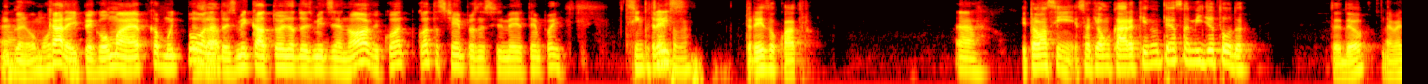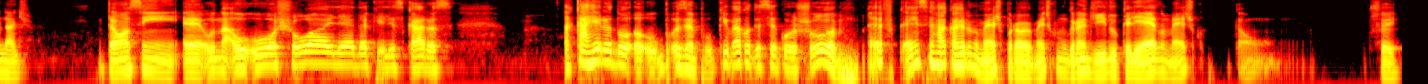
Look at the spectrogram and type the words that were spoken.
E é. ganhou muito. Cara, e pegou uma época muito boa, né? Exato. né? 2014 a 2019. Quant, quantas Champions nesse meio tempo aí? Cinco, três? Champions, né? Três ou quatro. É. Então, assim, só que é um cara que não tem essa mídia toda. Entendeu? É verdade. Então, assim, é, o, o, o Ochoa, ele é daqueles caras. A carreira do. O, por exemplo, o que vai acontecer com o Ochoa é, é encerrar a carreira no México, provavelmente, como um grande ídolo que ele é no México. Então, não sei.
